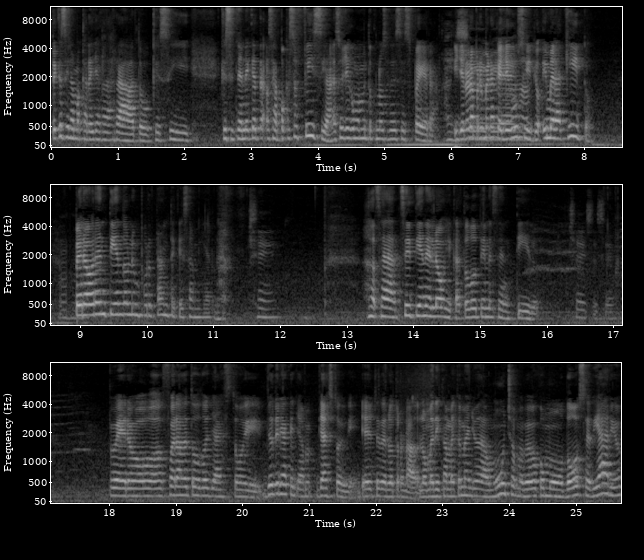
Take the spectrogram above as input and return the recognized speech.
de que si la mascarilla cada rato, que si que si tiene que, o sea, porque es oficia, eso llega un momento que uno se desespera. y yo era la primera que llega a un sitio y me la quito. Pero ahora entiendo lo importante que es esa mierda. Sí. O sea, sí tiene lógica, todo tiene sentido. Sí, sí, sí. Pero fuera de todo ya estoy, yo diría que ya, ya estoy bien, ya estoy del otro lado. Los medicamentos me han ayudado mucho, me bebo como 12 diarios.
